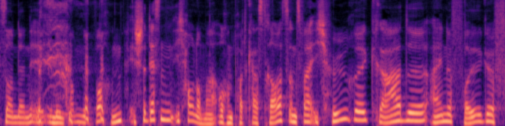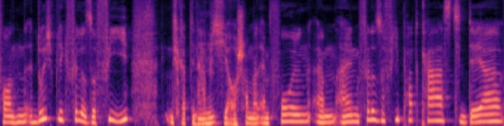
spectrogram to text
sondern äh, in den kommenden Wochen. Stattdessen, ich hau noch mal auch einen Podcast raus. Und zwar, ich höre gerade eine Folge von Durchblick Philosophie. Ich glaube, den habe ich hier auch schon mal empfohlen. Ähm, ein Philosophie-Podcast, der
